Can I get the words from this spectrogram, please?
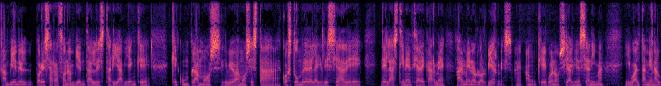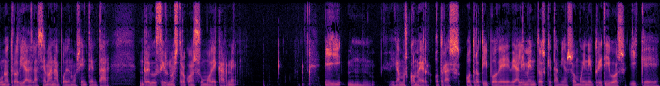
también el, por esa razón ambiental estaría bien que, que cumplamos, que vivamos esta costumbre de la Iglesia de, de la abstinencia de carne, al menos los viernes. ¿eh? Aunque, bueno, si alguien se anima, igual también algún otro día de la semana podemos intentar reducir nuestro consumo de carne y digamos comer otras otro tipo de, alimentos que también son muy nutritivos y que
